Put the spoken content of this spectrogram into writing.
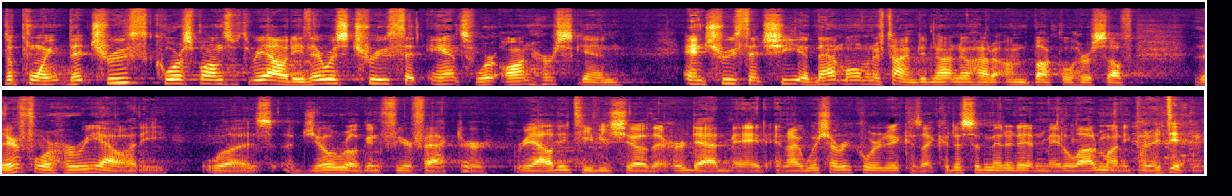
the point that truth corresponds with reality. There was truth that ants were on her skin, and truth that she, at that moment of time, did not know how to unbuckle herself. Therefore, her reality was a Joe Rogan Fear Factor reality TV show that her dad made, and I wish I recorded it because I could have submitted it and made a lot of money, but I didn't.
